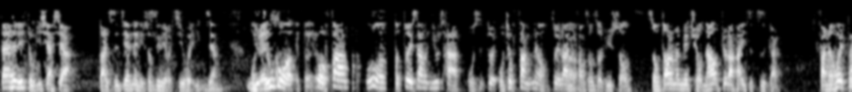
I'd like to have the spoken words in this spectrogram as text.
但是你赌一下下，短时间内你说不定有机会赢这样。我如果我放，如果我对上 Utah，我是对，我就放那种最烂的防守者去守守 Donovan Mitchell，然后就让他一直自干，反而会打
